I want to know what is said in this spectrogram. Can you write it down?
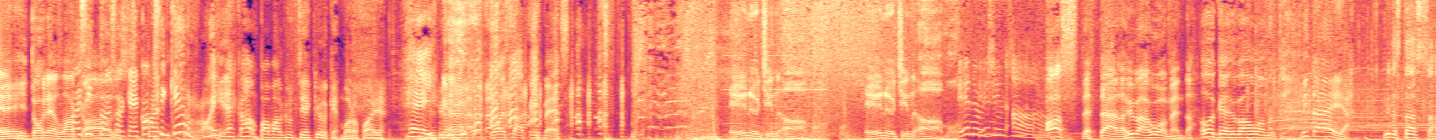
Ei todellakaan Tai sitten olisi oikein kaksin kerroin. Niin, ehkä hampaa valkoisut siihen kylkeen, morofaija. Hei. Loistaa pimeässä. Energin aamu. Energin aamu. Energin aamu. Aste täällä, hyvää huomenta. Oikein hyvää huomenta. Mitä äijä? Mitäs tässä?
